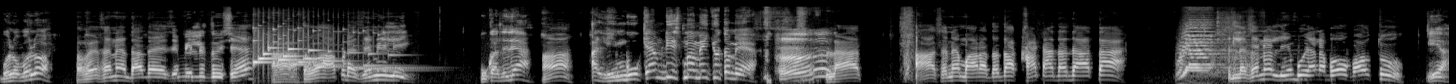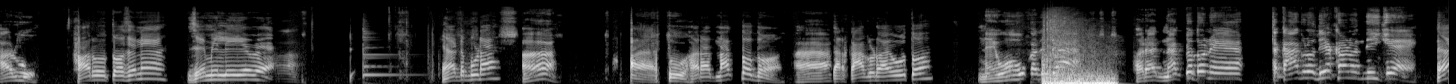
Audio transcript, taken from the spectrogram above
બોલો બોલો. હવે છે ને દાદાએ જમી લીધું છે. હા. હવે આપણે જમી લઈ. ઉકા દાદા હા. આ લીંબુ કેમ ડીશમાં મેચ્યું તમે? લા આ છે ને મારા દાદા ખાટા દાદા હતા. એટલે છે ને લીંબુ એને બહુ ભાવતું. એ હારું. હારું તો છે ને જમી લઈ હવે. હા. હે હા. તું હરાજ નાખતો તો? હા. તાર કાગડો આવ્યો તો? નહીં હો ઉકા દાદા. હરાજ નાખતો તો ને તો કાગડો દેખાણો જ નહીં કે. હે?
